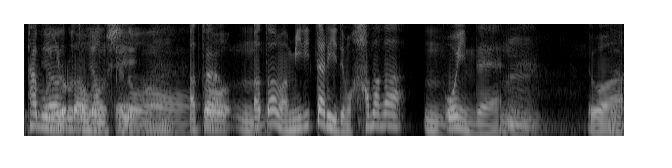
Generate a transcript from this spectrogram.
多分よると思うしあと、うん。あとはまあミリタリーでも幅がうん多いんで、うん。要は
